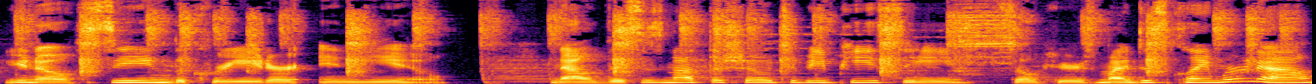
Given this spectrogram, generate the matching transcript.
You know, seeing the Creator in you. Now, this is not the show to be PC, so here's my disclaimer now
